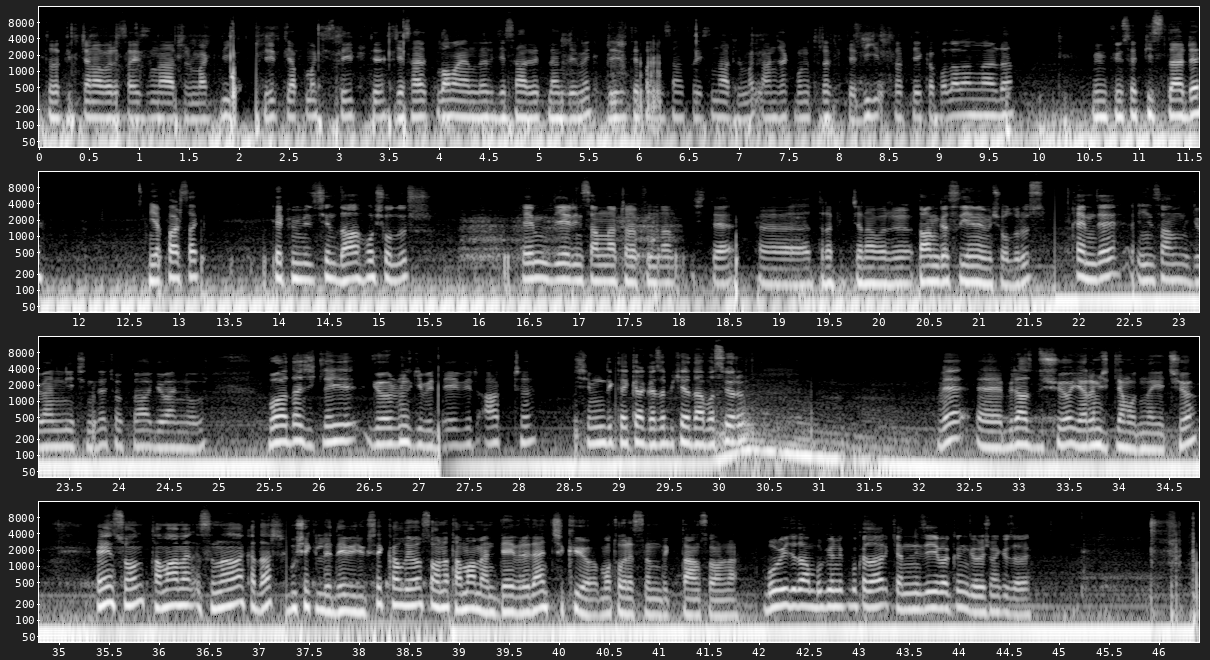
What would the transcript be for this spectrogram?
trafik canavarı sayısını artırmak değil. Drift yapmak isteyip de cesaret bulamayanları cesaretlendirmek, drift yapan insan sayısını artırmak. Ancak bunu trafikte değil, trafiğe kapalı alanlarda, mümkünse pistlerde yaparsak hepimiz için daha hoş olur. Hem diğer insanlar tarafından işte e, trafik canavarı damgası yememiş oluruz. Hem de insan güvenliği için de çok daha güvenli olur. Bu arada jikleyi gördüğünüz gibi devir arttı. Şimdi tekrar gaza bir kere daha basıyorum. Ve e, biraz düşüyor. Yarım jikle moduna geçiyor. En son tamamen ısınana kadar bu şekilde devir yüksek kalıyor. Sonra tamamen devreden çıkıyor motor ısındıktan sonra. Bu videodan bugünlük bu kadar. Kendinize iyi bakın. Görüşmek üzere.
